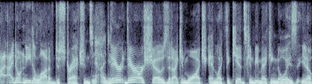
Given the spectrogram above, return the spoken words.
I, I don't need a lot of distractions. No, I do. There, not. there are shows that I can watch, and like the kids can be making noise. You know,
